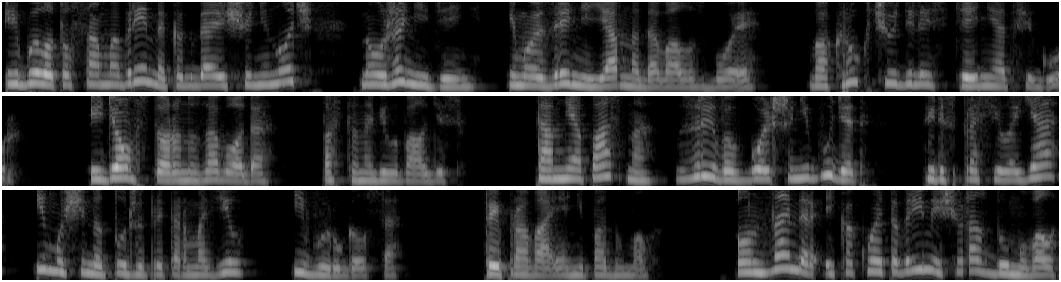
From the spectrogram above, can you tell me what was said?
И было то самое время, когда еще не ночь, но уже не день, и мое зрение явно давало сбои. Вокруг чудились тени от фигур. «Идем в сторону завода», — постановил Валдис. «Там не опасно? Взрывов больше не будет?» — переспросила я, и мужчина тут же притормозил и выругался. «Ты права, я не подумал». Он замер и какое-то время еще раздумывал,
